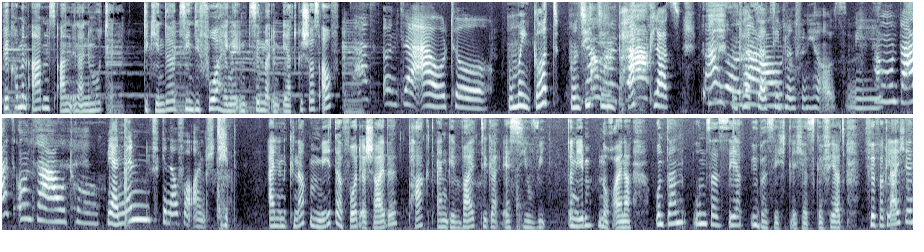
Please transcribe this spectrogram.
Wir kommen abends an in einem Motel. Die Kinder ziehen die Vorhänge im Zimmer im Erdgeschoss auf. Das ist unser Auto. Oh mein Gott, man sieht diesen Parkplatz. Den Parkplatz sieht man von hier aus wie. Und da ist unser Auto. Wie ein Mensch genau vor einem steht. Einen knappen Meter vor der Scheibe parkt ein gewaltiger SUV. Daneben noch einer. Und dann unser sehr übersichtliches Gefährt. Für Vergleiche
